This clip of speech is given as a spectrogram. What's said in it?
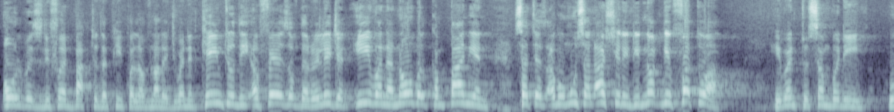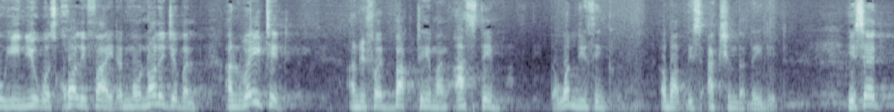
always referred back to the people of knowledge. When it came to the affairs of the religion, even a noble companion such as Abu Musa al-Ashari did not give fatwa. He went to somebody who he knew was qualified and more knowledgeable and waited and referred back to him and asked him, What do you think about this action that they did? He said,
